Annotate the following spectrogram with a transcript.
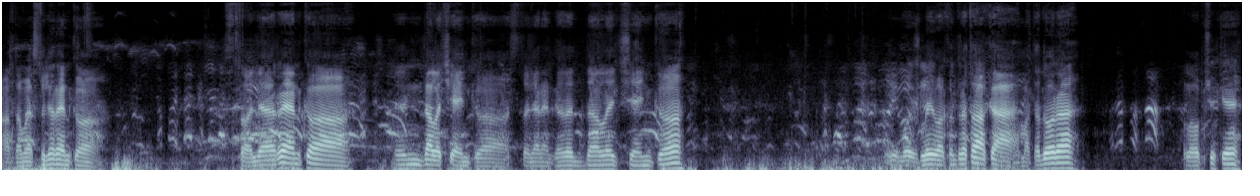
А там є Столяренко. Столяренко. Далеченько. Столяренко. Далеченько. І можлива контратака Матадора. Хлопчики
